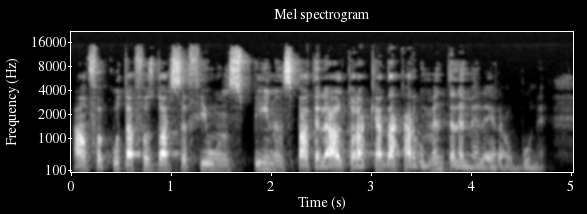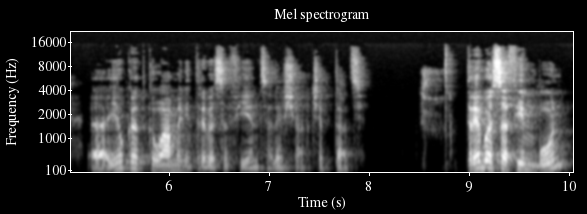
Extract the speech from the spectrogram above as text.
am făcut a fost doar să fiu un spin în spatele altora, chiar dacă argumentele mele erau bune. Eu cred că oamenii trebuie să fie înțeleși și acceptați. Trebuie să fim buni,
